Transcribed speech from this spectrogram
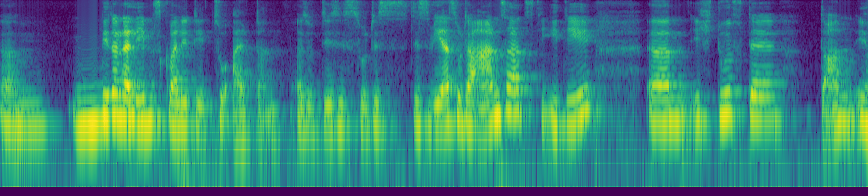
ähm, mit einer Lebensqualität zu altern. Also das ist so, das, das wäre so der Ansatz, die Idee. Ähm, ich durfte dann, ich,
